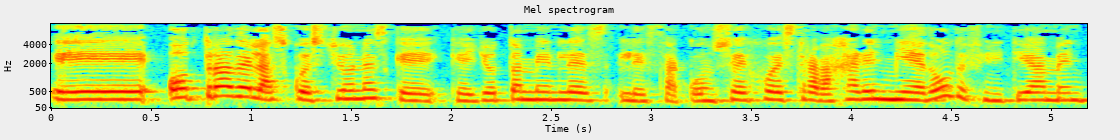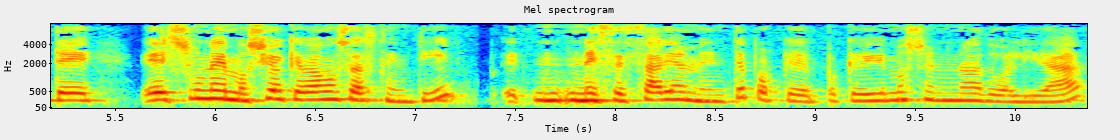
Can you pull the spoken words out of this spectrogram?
Eh, otra de las cuestiones que, que yo también les, les aconsejo es trabajar el miedo. Definitivamente es una emoción que vamos a sentir eh, necesariamente porque, porque vivimos en una dualidad.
